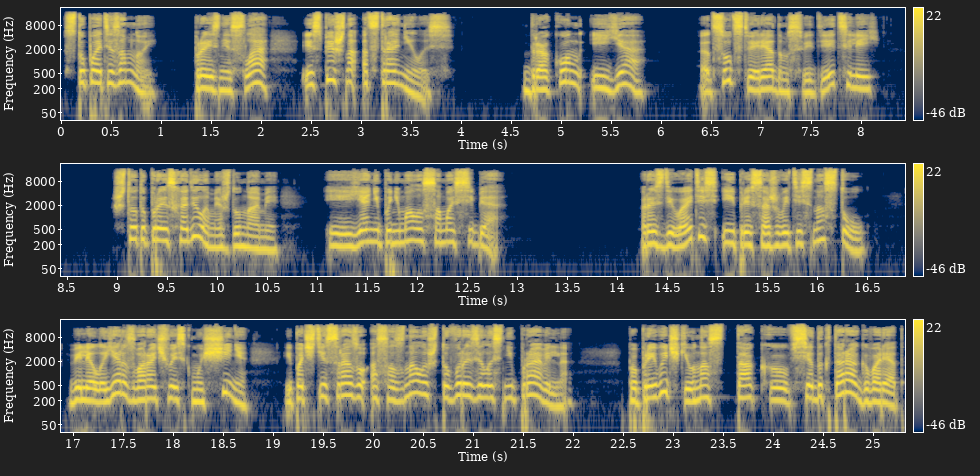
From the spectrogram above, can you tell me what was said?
«Ступайте за мной», — произнесла и спешно отстранилась. Дракон и я, отсутствие рядом свидетелей. Что-то происходило между нами, и я не понимала сама себя. «Раздевайтесь и присаживайтесь на стул», — велела я, разворачиваясь к мужчине, и почти сразу осознала, что выразилась неправильно. По привычке у нас так э, все доктора говорят,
